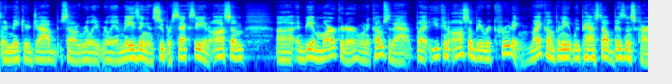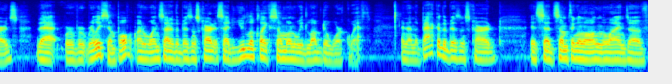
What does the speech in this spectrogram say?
and make your job sound really, really amazing and super sexy and awesome uh, and be a marketer when it comes to that, but you can also be recruiting. My company, we passed out business cards that were really simple. On one side of the business card, it said, You look like someone we'd love to work with. And on the back of the business card, it said something along the lines of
